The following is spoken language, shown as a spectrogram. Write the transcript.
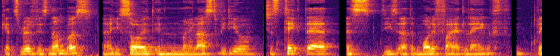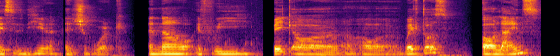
gets rid of these numbers. Uh, you saw it in my last video. Just take that as these are the modified length, place it in here, and it should work. And now if we bake our our vectors, our lines,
